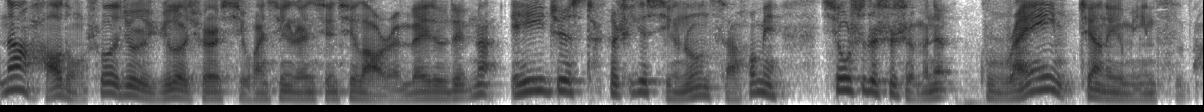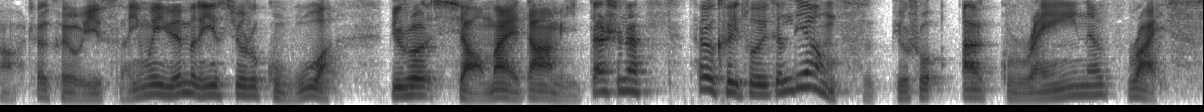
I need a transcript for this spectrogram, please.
那好懂，说的就是娱乐圈喜欢新人嫌弃老人呗，对不对？那 ages 它可是一个形容词啊，后面修饰的是什么呢？grain 这样的一个名词啊，这个可有意思了，因为原本的意思就是谷物啊，比如说小麦、大米，但是呢，它又可以作为一个量词，比如说 a grain of rice，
